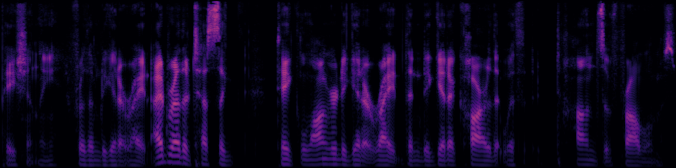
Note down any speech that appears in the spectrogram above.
patiently for them to get it right. I'd rather Tesla take longer to get it right than to get a car that with tons of problems.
